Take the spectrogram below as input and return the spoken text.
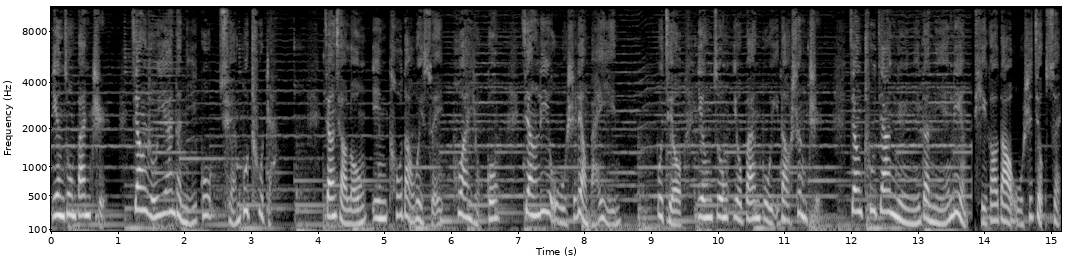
英宗颁旨，将如意庵的尼姑全部处斩。江小龙因偷盗未遂破案有功，奖励五十两白银。不久，英宗又颁布一道圣旨。将出家女尼的年龄提高到五十九岁，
